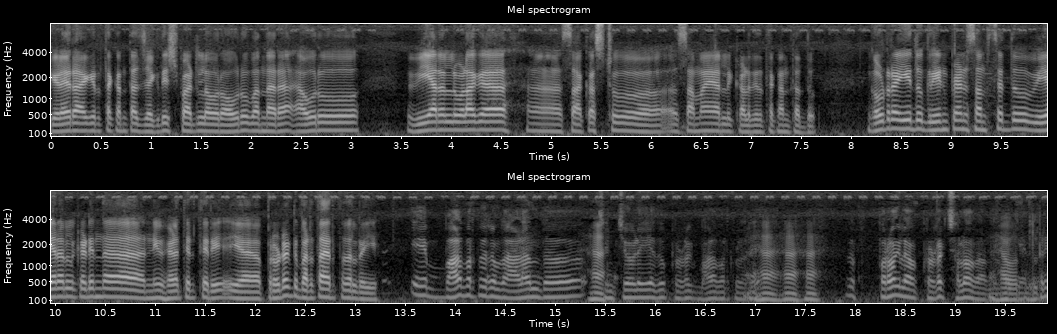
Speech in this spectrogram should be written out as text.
ಗೆಳೆಯರಾಗಿರ್ತಕ್ಕಂಥ ಜಗದೀಶ್ ಪಾಟೀಲ್ ಅವರು ಅವರು ಬಂದಾರ. ಅವರು ವಿ ಆರ್ ಎಲ್ ಒಳಗೆ ಸಾಕಷ್ಟು ಸಮಯ ಅಲ್ಲಿ ಕಳೆದಿರ್ತಕ್ಕಂಥದ್ದು. ಗೌಡ್ರೆ ಇದು ಗ್ರೀನ್ ಪ್ಯಾಂಟ್ ಸಂಸ್ಥೆದು ವಿ ಆರ್ ಎಲ್ ಕಡೆಯಿಂದ ನೀವು ಹೇಳ್ತಿರ್ತೀರಿ ಪ್ರಾಡಕ್ಟ್ ಬರ್ತಾ ಇರ್ತದಲ್ರಿ? ಏ ಭಾಳ ಬರ್ತದೆ ನಮ್ದು ಆಳಂದು ಚಿಂಚೋಳಿ ಅದು ಪ್ರಾಡಕ್ಟ್ ಭಾಳ ಬರ್ತದೆ. ಪರವಾಗಿಲ್ಲ ಪ್ರಾಡಕ್ಟ್ ಚಲೋ ಅದ ಹೌದಲ್ರಿ?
